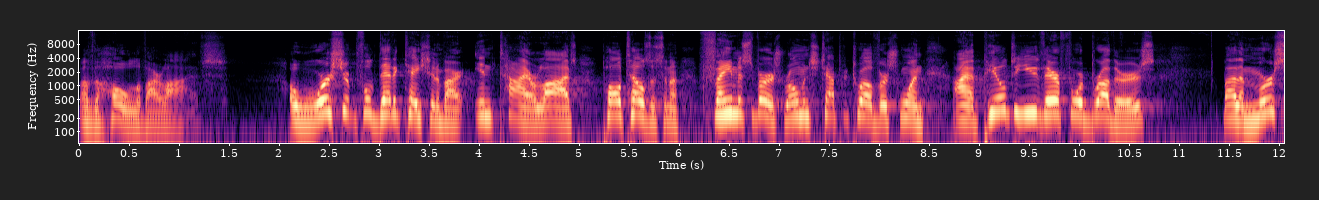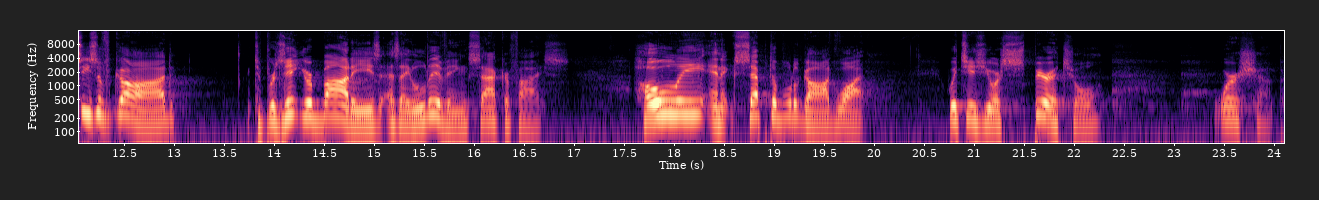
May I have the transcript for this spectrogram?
of the whole of our lives. A worshipful dedication of our entire lives. Paul tells us in a famous verse, Romans chapter 12, verse 1 I appeal to you, therefore, brothers, by the mercies of God, to present your bodies as a living sacrifice holy and acceptable to God, what? Which is your spiritual worship.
